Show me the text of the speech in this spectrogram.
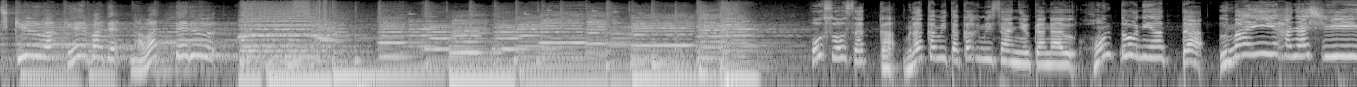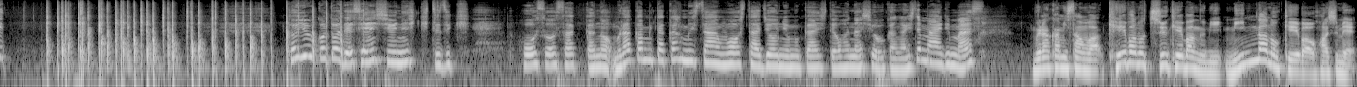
地球は競馬で回ってる。放送作家村上隆文さんに伺う本当にあったうまい話ということで先週に引き続き放送作家の村上隆文さんをスタジオにお迎えしてお話をお伺いしてまいります。村上さんは競馬の中継番組みんなの競馬をはじめ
